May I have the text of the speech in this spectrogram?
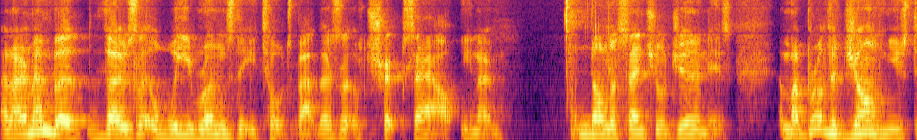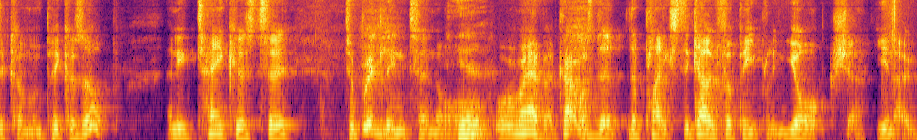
and I remember those little wee runs that you talked about, those little trips out. You know, non-essential journeys. And my brother John used to come and pick us up, and he'd take us to to Bridlington or, or wherever. That was the, the place to go for people in Yorkshire. You know.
